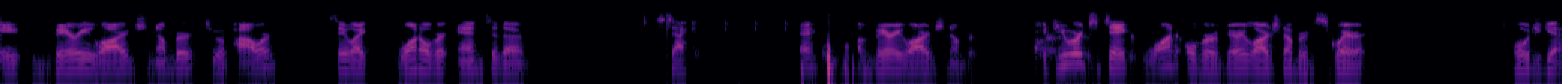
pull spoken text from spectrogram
a very large number to a power, say like 1 over n to the second, okay? A very large number. If you were to take 1 over a very large number and square it, what would you get?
